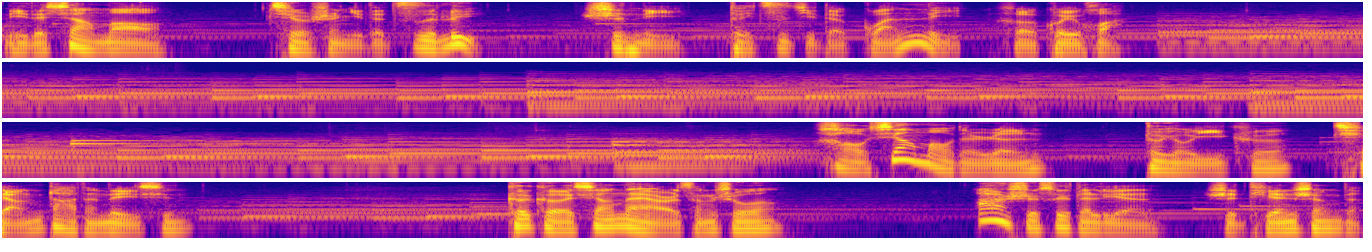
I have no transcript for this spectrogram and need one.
你的相貌，就是你的自律，是你对自己的管理和规划。好相貌的人，都有一颗强大的内心。可可香奈儿曾说：“二十岁的脸是天生的，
